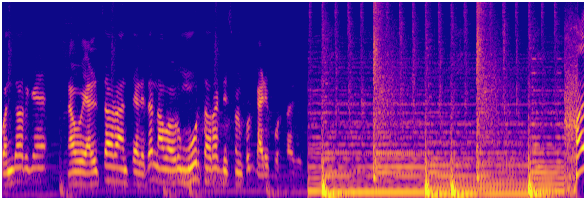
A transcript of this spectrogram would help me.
ಬಂದವ್ರಿಗೆ ನಾವು ಎರಡ್ ಸಾವಿರ ಅಂತ ಹೇಳಿದ್ರೆ ನಾವು ಅವ್ರಿಗೆ ಮೂರು ಸಾವಿರ ಡಿಸ್ಕೌಂಟ್ ಕೊಟ್ಟು ಗಾಡಿ ಕೊಡ್ತಾ ಇದ್ದೀವಿ. ಹಾಯ್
